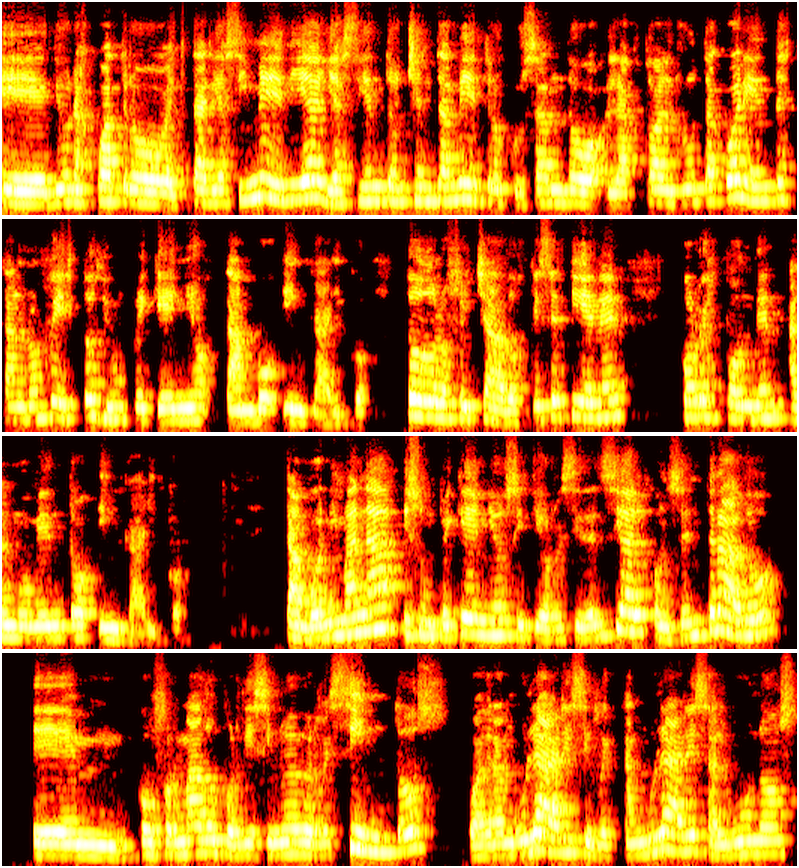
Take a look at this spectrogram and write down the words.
eh, de unas cuatro hectáreas y media y a 180 metros cruzando la actual Ruta 40 están los restos de un pequeño tambo incaico. Todos los fechados que se tienen corresponden al momento incaico. Tambonimaná es un pequeño sitio residencial concentrado, em, conformado por 19 recintos cuadrangulares y rectangulares, algunos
